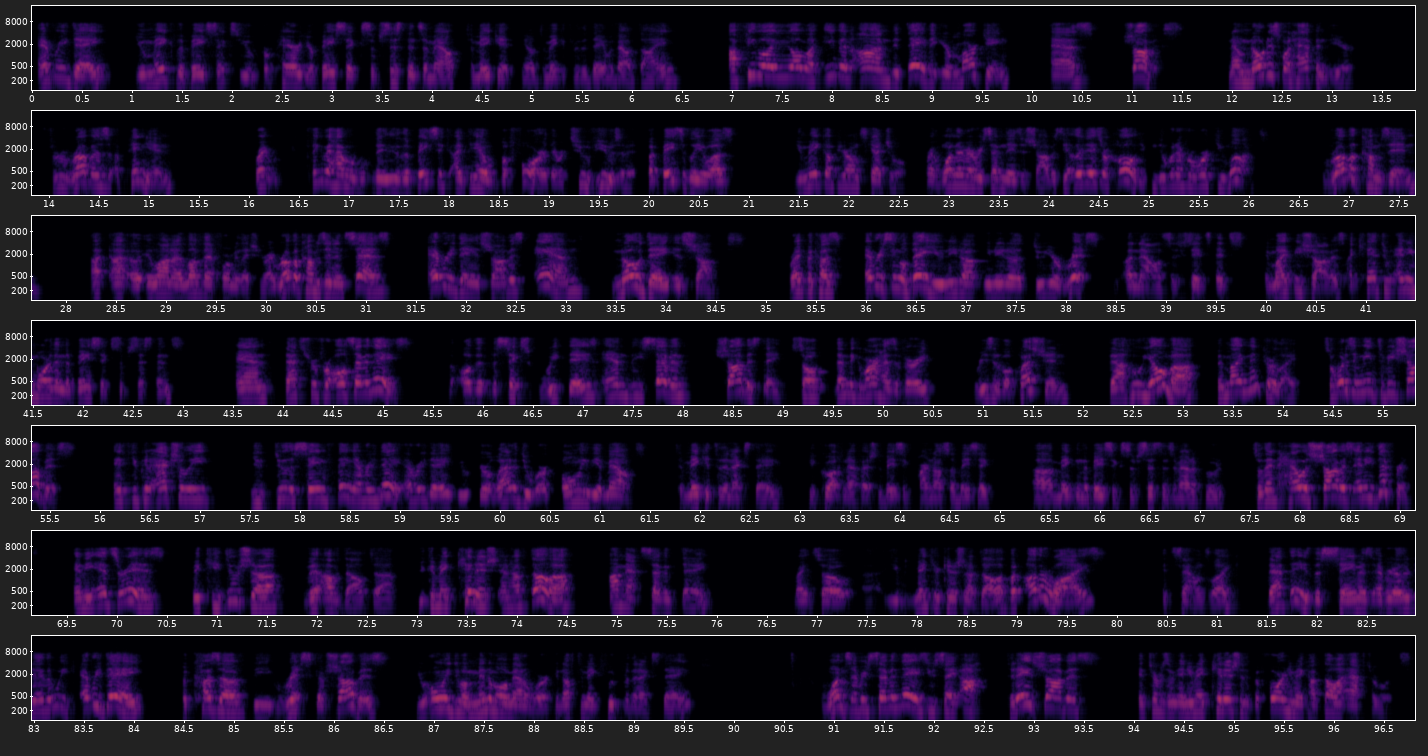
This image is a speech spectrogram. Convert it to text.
Every day you make the basics. You prepare your basic subsistence amount to make it, you know, to make it through the day without dying. Even on the day that you're marking as Shabbos. Now notice what happened here. Through Rava's opinion, right? think about how the, the basic idea before there were two views of it, but basically it was you make up your own schedule, right? One of every seven days is Shabbos. The other days are cold. You can do whatever work you want. Rava comes in, I, I, Ilan, I love that formulation, right? Rava comes in and says every day is Shabbos and no day is Shabbos, right? Because every single day you need a you need to do your risk analysis. You say it's it's it might be Shabbos. I can't do any more than the basic subsistence, and that's true for all seven days the, the, the six weekdays and the seventh Shabbos day. So then the Gemara has a very reasonable question. Vahu Yoma b'may So what does it mean to be Shabbos? If you can actually you do the same thing every day. Every day you, you're allowed to do work only the amount to make it to the next day. Pikuach nefesh, the basic parnasa, basic uh, making the basic subsistence amount of food. So then how is Shabbos any different? And the answer is v'kidusha ve'avdalta. You can make kiddush and havdalah on that seventh day, right? So uh, you make your Kiddush and Havdalah, but otherwise, it sounds like that day is the same as every other day of the week. Every day, because of the risk of Shabbos, you only do a minimal amount of work, enough to make food for the next day. Once every seven days, you say, ah, today's Shabbos, in terms of, and you make Kiddush before and you make Havdalah afterwards.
